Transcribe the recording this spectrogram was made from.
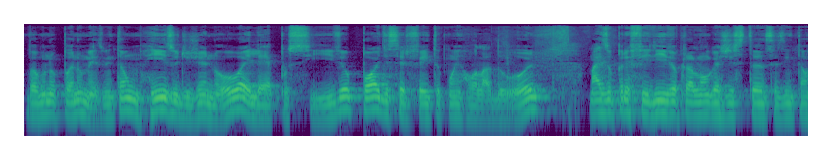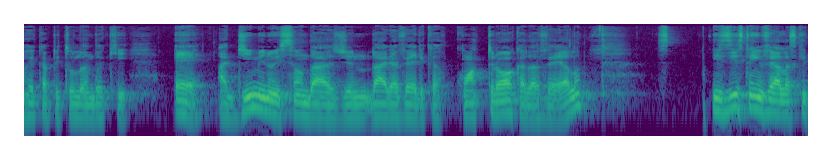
Vamos no pano mesmo. Então, riso de genoa, ele é possível, pode ser feito com enrolador, mas o preferível para longas distâncias, então recapitulando aqui, é a diminuição da, da área vélica com a troca da vela. Existem velas que,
